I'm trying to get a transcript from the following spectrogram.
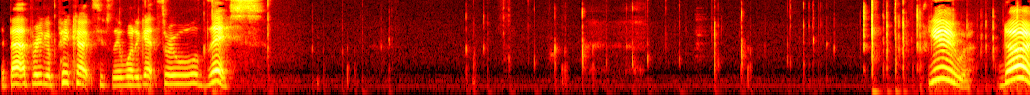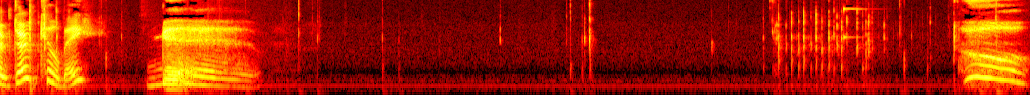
They better bring a pickaxe if they want to get through all this. You! No, don't kill me. No.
